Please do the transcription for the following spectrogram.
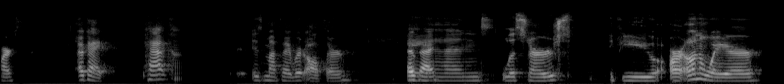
worst. Okay, Pat is my favorite author. Okay. And listeners, if you are unaware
